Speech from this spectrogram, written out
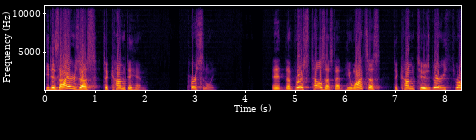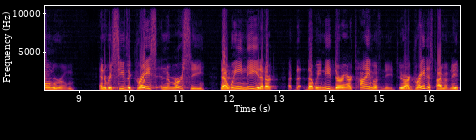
He desires us to come to him personally. And it, the verse tells us that he wants us to come to his very throne room and receive the grace and the mercy that we need at our that we need during our time of need, to our greatest time of need.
